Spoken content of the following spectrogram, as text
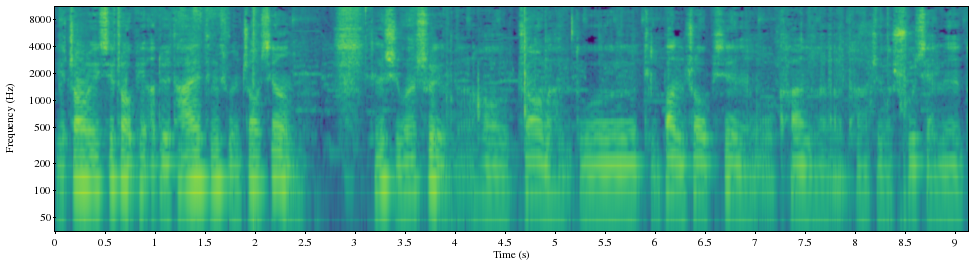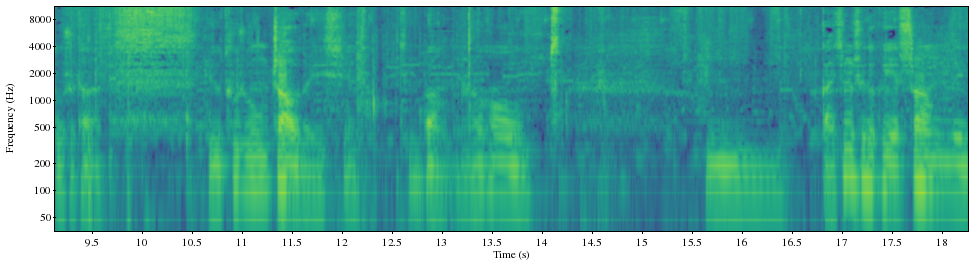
也照了一些照片啊，对他还挺喜欢照相的，挺喜欢摄影的。然后照了很多挺棒的照片，我看了他这个书前面都是他旅途中照的一些，挺棒的。然后。嗯，感兴趣的可以上那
